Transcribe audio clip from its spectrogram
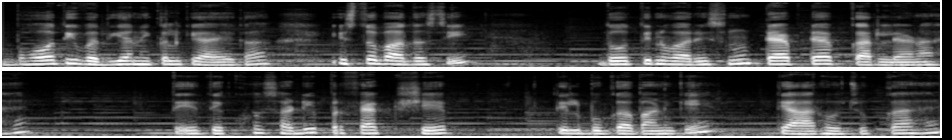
ਬਹੁਤ ਹੀ ਵਧੀਆ ਨਿਕਲ ਕੇ ਆਏਗਾ। ਇਸ ਤੋਂ ਬਾਅਦ ਅਸੀਂ ਦੋ ਤਿੰਨ ਵਾਰ ਇਸ ਨੂੰ ਟੈਪ ਟੈਪ ਕਰ ਲੈਣਾ ਹੈ। ਤੇ ਦੇਖੋ ਸਾਡੀ ਪਰਫੈਕਟ ਸ਼ੇਪ ਤਿਲ ਬੁੱਗਾ ਬਣ ਕੇ ਤਿਆਰ ਹੋ ਚੁੱਕਾ ਹੈ।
